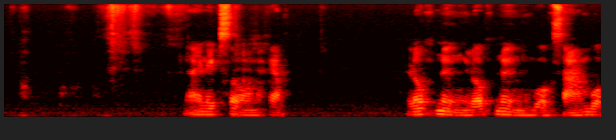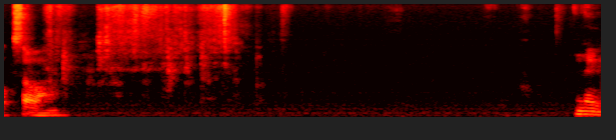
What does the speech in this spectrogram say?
2ได้เลข2นะครับลบ1ลบ1บวก3บวก2หนึ่ง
